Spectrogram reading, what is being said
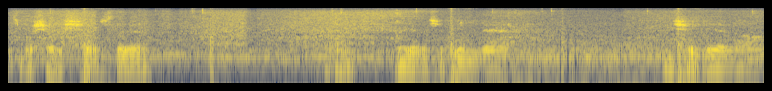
There's more shelly shells there. Um, oh yeah, that should be in there. It should be there at all.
